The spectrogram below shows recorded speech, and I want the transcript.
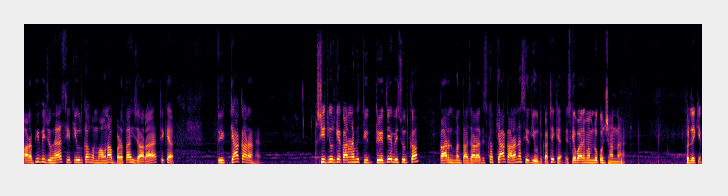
और अभी भी जो है शीत युद्ध का संभावना बढ़ता ही जा रहा है, ठीक है? तो क्या कारण है? शीत युद्ध के कारण अभी तृतीय विश्व युद्ध का कारण बनता जा रहा है। तो इसका क्या कारण है शीत युद्ध का, ठीक है? इसके बारे में हम लोग को जानना है। फिर देखिए,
